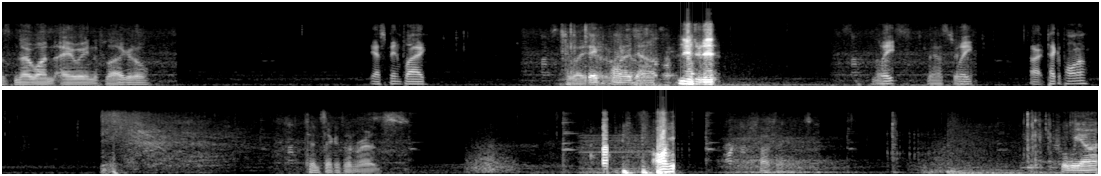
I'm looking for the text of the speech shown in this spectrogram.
There's no one AoEing the flag at all. Yeah, spin flag. Too late. Take now to make Epona that. down. Entered it. No, Wait, Now it's wait. Alright, take Epona. 10 seconds on reds. All here. 5 seconds. who we on?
